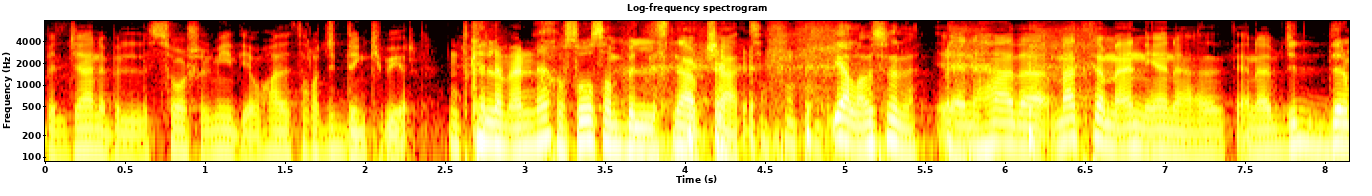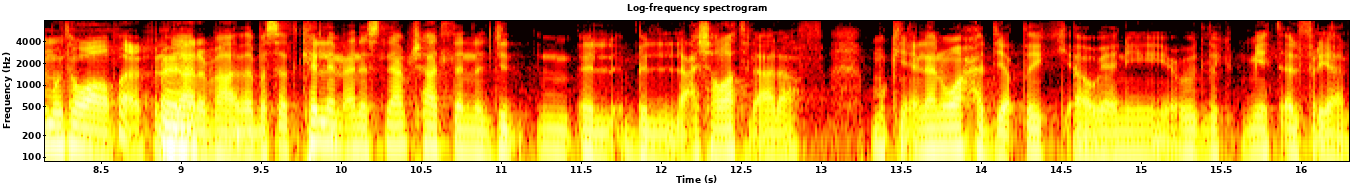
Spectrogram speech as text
بالجانب ال social media وهذا ترى جدا كبير. نتكلم عنه؟ خصوصا بالسناب شات. يلا بسم الله. يعني هذا ما أتكلم عني أنا أنا جدا متواضع في الجانب هذا بس أتكلم عن سناب شات لأنه جد ال- بالعشرات الآلاف. ممكن إعلان واحد يعطيك أو يعني يعود لك ب ألف ريال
